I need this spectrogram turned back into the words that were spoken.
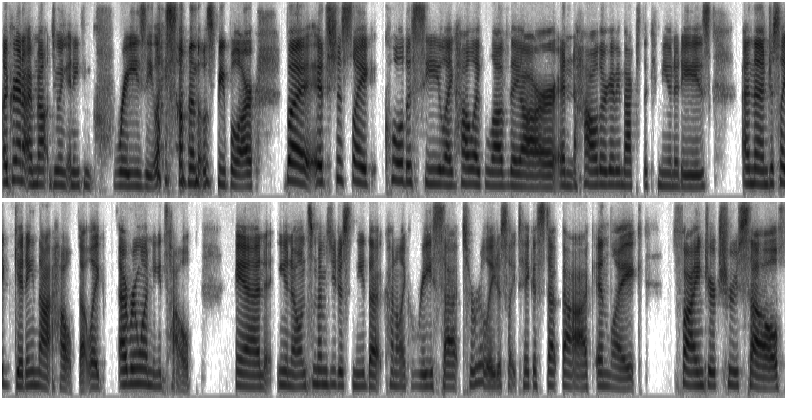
Like, granted, I'm not doing anything crazy like some of those people are, but it's just like cool to see like how like love they are and how they're giving back to the communities. And then just like getting that help that like everyone needs help. And, you know, and sometimes you just need that kind of like reset to really just like take a step back and like find your true self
